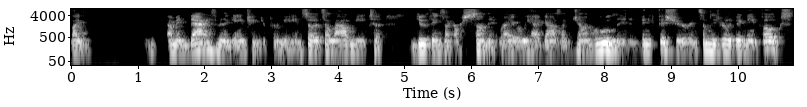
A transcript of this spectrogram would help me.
like I mean, that has been a game changer for me. And so it's allowed me to do things like our summit, right? Where we had guys like John Ruhlin and Benny Fisher and some of these really big name folks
